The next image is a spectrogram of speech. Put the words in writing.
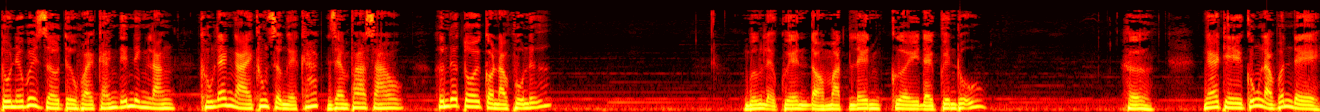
Tôi nếu bây giờ từ Hoài Khánh đến Ninh Lăng, không lẽ ngài không sợ người khác dèm pha sao? Hơn nữa tôi còn là phụ nữ. Vương Lệ Quyên đỏ mặt lên cười đầy quyến rũ. Hừ, nghe thì cũng là vấn đề,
